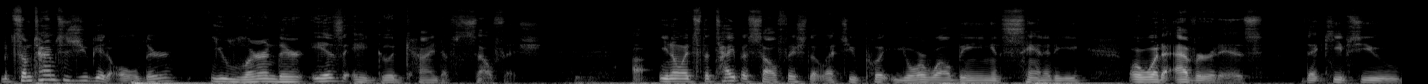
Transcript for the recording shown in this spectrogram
But sometimes as you get older, you learn there is a good kind of selfish uh, you know, it's the type of selfish that lets you put your well being and sanity or whatever it is that keeps you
